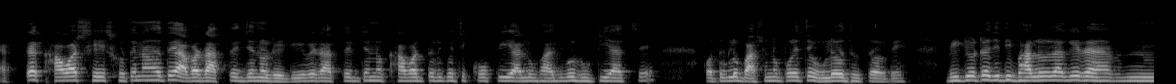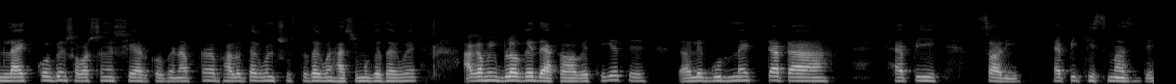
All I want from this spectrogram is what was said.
একটা খাওয়া শেষ হতে না হতে আবার রাত্রের জন্য রেডি এবার রাত্রের জন্য খাবার তৈরি করছি কপি আলু ভাজবো রুটি আছে কতগুলো বাসনও পড়েছে ওগুলোও ধুতে হবে। ভিডিওটা যদি ভালো লাগে লাইক করবেন সবার সঙ্গে শেয়ার করবেন। আপনারা ভালো থাকবেন সুস্থ থাকবেন হাসি মুখে থাকবেন। আগামী ব্লগে দেখা হবে, ঠিক আছে? তাহলে good night, tata, happy, sorry, happy Christmas Day.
